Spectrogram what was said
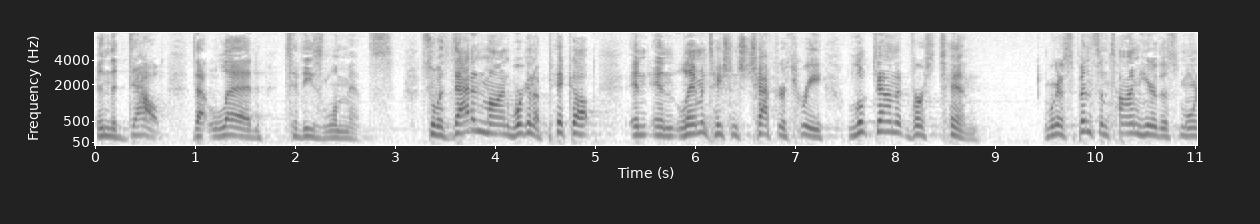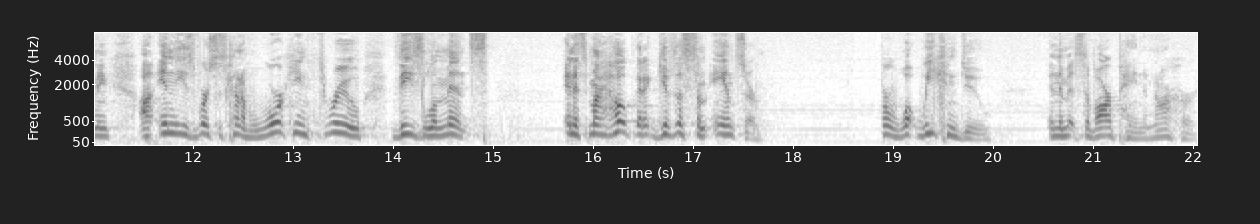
and the doubt that led to these laments. So, with that in mind, we're going to pick up in, in Lamentations chapter 3. Look down at verse 10. We're going to spend some time here this morning uh, in these verses, kind of working through these laments. And it's my hope that it gives us some answer for what we can do in the midst of our pain and our hurt,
